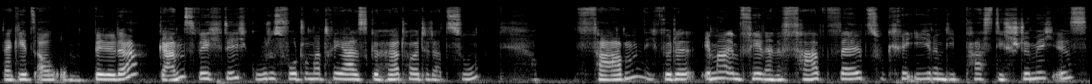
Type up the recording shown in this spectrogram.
Da geht es auch um Bilder, ganz wichtig, gutes Fotomaterial, es gehört heute dazu. Farben. Ich würde immer empfehlen, eine Farbwelt zu kreieren, die passt, die stimmig ist.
